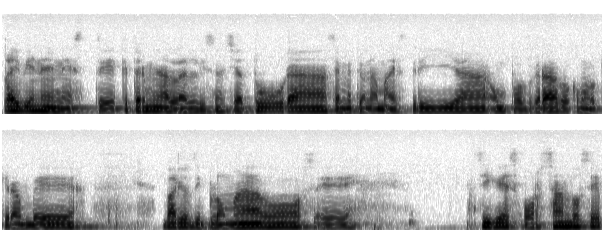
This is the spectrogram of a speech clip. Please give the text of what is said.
Ahí vienen este, que termina la licenciatura, se mete una maestría, un posgrado, como lo quieran ver, varios diplomados, eh, sigue esforzándose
